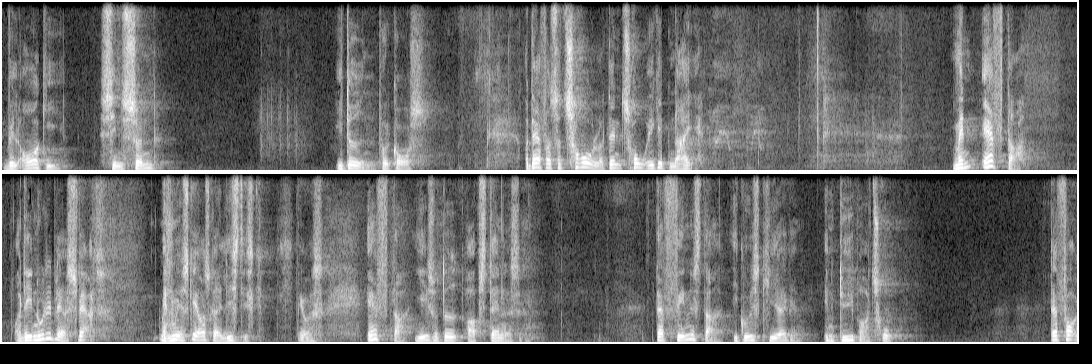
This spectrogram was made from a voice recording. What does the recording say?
vil overgive sin søn i døden på et kors. Og derfor så tåler den tro ikke et nej. Men efter, og det er nu, det bliver svært, men måske også realistisk, det er også, efter Jesu død og opstandelse, der findes der i Guds kirke en dybere tro. Der får,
